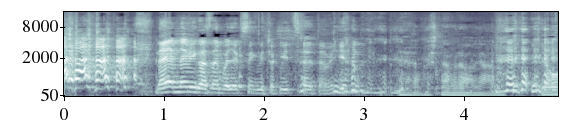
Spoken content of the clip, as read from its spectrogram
nem, nem igaz, nem vagyok szingli, csak vicceltem, igen. Erre most nem reagálok. Jó.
